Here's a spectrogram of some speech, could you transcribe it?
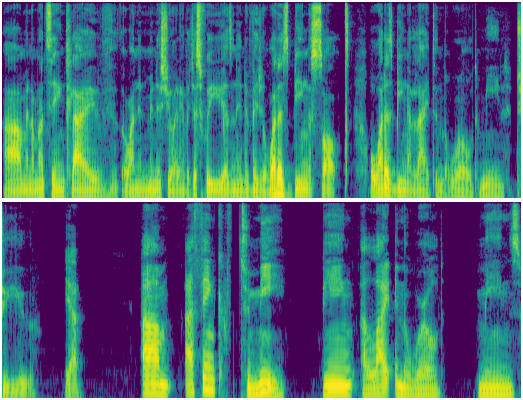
um, and I'm not saying Clive, the one in ministry or whatever, just for you as an individual, what does being a salt or what does being a light in the world mean to you? Yeah. Um, I think to me, being a light in the world means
